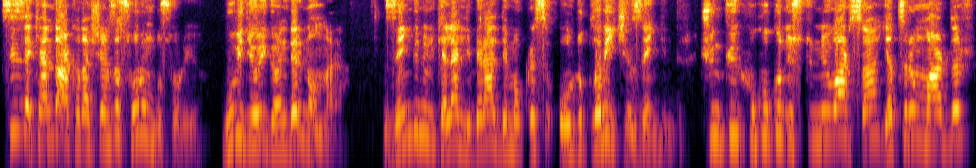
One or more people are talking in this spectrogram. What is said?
Siz de kendi arkadaşlarınıza sorun bu soruyu. Bu videoyu gönderin onlara. Zengin ülkeler liberal demokrasi oldukları için zengindir. Çünkü hukukun üstünlüğü varsa yatırım vardır,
